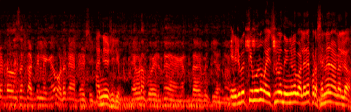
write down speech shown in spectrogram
രണ്ടോ ദിവസം കണ്ടില്ലെങ്കിൽ ഉടനെ അന്വേഷിക്കും. അന്വേഷിക്കും. എവിടെ പോയിരുന്നു എന്താ പറ്റിയെന്ന്. എഴുപത്തിമൂന്ന് വയസ്സുള്ള നിങ്ങൾ വളരെ പ്രസന്നനാണല്ലോ.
